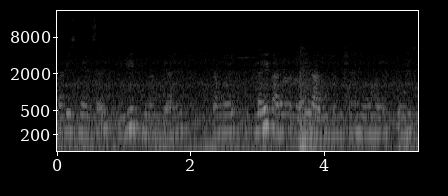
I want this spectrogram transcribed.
तरीच न्यायचं आहे ही एक विनंती आहे. त्यामुळे कुठल्याही कार्यकर्त्यांनी राजूच्या दिशेने येऊ नये एवढीच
